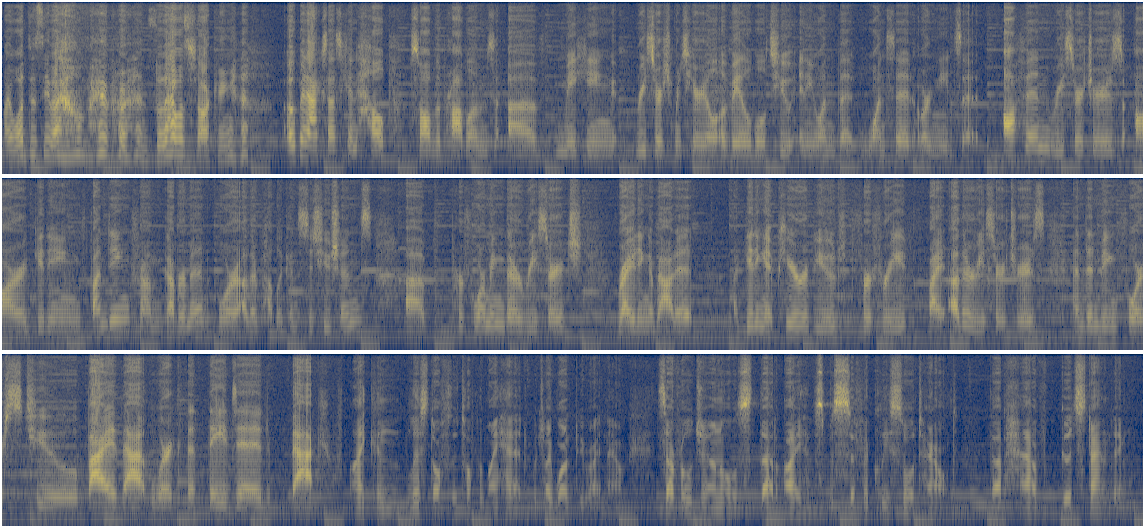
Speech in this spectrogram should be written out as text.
I want to see my own paper, and so that was shocking. Open access can help solve the problems of making research material available to anyone that wants it or needs it. Often researchers are getting funding from government or other public institutions, uh, performing their research, writing about it, uh, getting it peer-reviewed for free by other researchers, and then being forced to buy that work that they did back. I can list off the top of my head, which I won't do right now, several journals that I have specifically sought out that have good standing,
